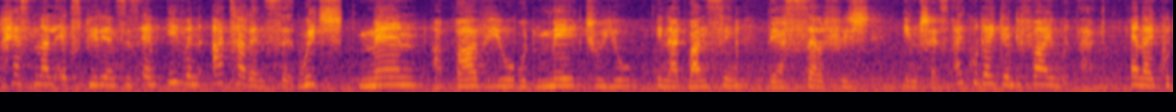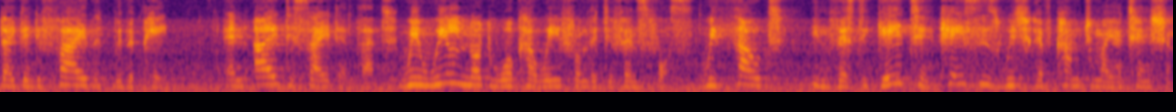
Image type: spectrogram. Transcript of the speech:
personal experiences and even utterances which men above you would make to you in advancing their selfish interests. I could identify with that. And I could identify with the pain. And I decided that we will not walk away from the Defense Force without investigating cases which have come to my attention.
